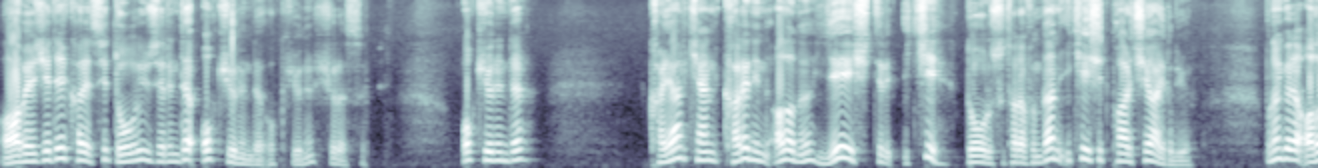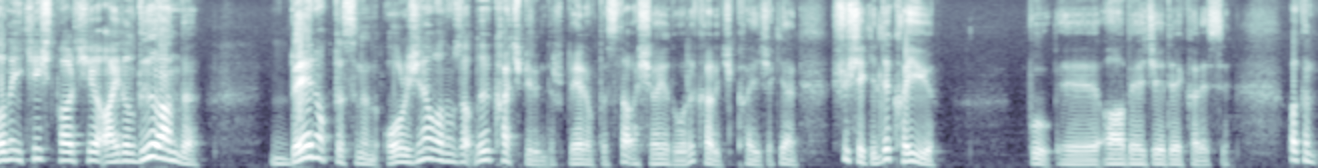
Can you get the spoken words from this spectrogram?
ABCD karesi doğru üzerinde ok yönünde, ok yönü şurası. Ok yönünde kayarken karenin alanı y eşittir 2 doğrusu tarafından iki eşit parçaya ayrılıyor. Buna göre alanı iki eşit parçaya ayrıldığı anda B noktasının orijinal alan uzaklığı kaç birimdir? B noktası da aşağıya doğru kayacak. Yani şu şekilde kayıyor bu e, ABCD karesi. Bakın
